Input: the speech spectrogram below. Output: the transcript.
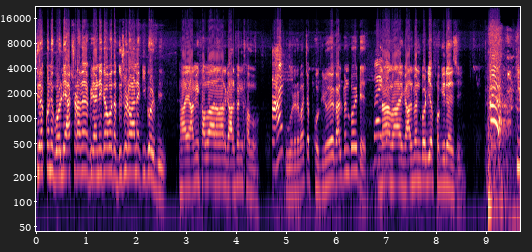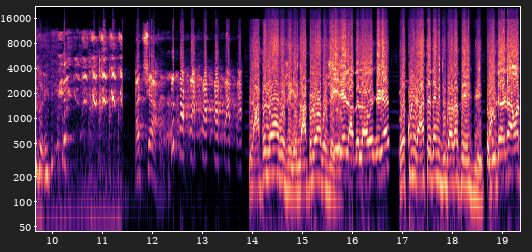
তুই এক্ষুনি বললি একশো টাকা বিরিয়ানি খাব তা দুশো টাকা নিয়ে কি করবি? ভাই আমি খাব আর আমার গার্লফ্রেন্ড খাব। পুরের বাচ্চা ফকির হয়ে গার্লফ্রেন্ড পয়েটে না ভাই। গার্লফ্রেন্ড পড়িয়ে ফকির হয়েছি। আচ্ছা। বসে গেছে বসে বসে এক্ষুনি রাস্তাতে আমি দু টাকা পেয়েছি। দু টাকাটা আমার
